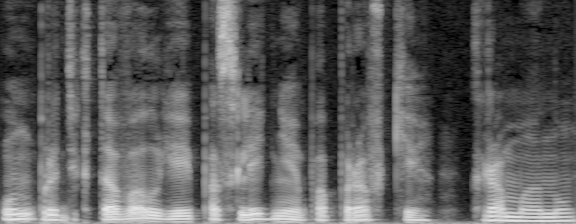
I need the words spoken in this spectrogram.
он продиктовал ей последние поправки к роману.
